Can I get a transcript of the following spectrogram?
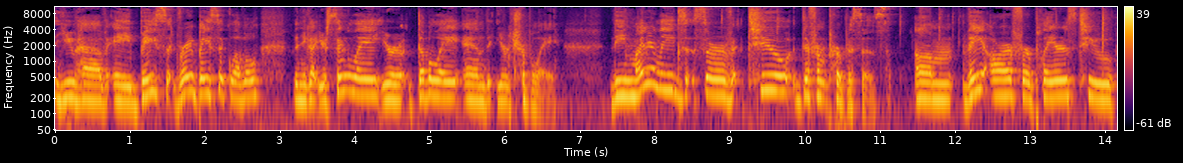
you have a basic, very basic level. Then you got your single A, your double A, and your triple A. The minor leagues serve two different purposes. Um, they are for players to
